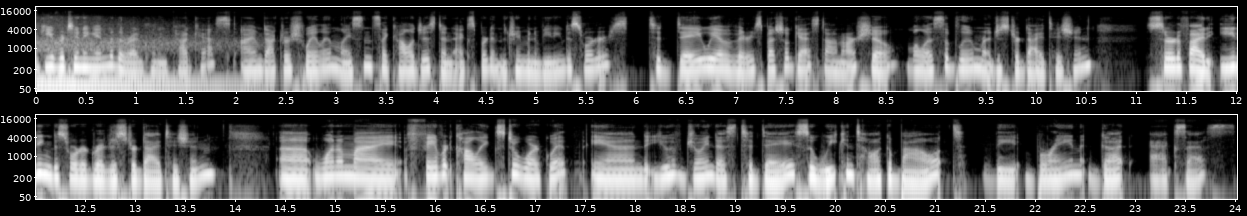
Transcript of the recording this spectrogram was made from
Thank you for tuning in to the Red Clinic podcast. I'm Dr. Schwalen, licensed psychologist and expert in the treatment of eating disorders. Today, we have a very special guest on our show, Melissa Bloom, registered dietitian, certified eating disordered registered dietitian, uh, one of my favorite colleagues to work with. And you have joined us today so we can talk about the brain gut axis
